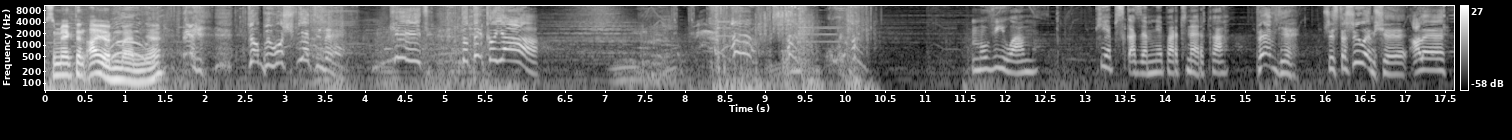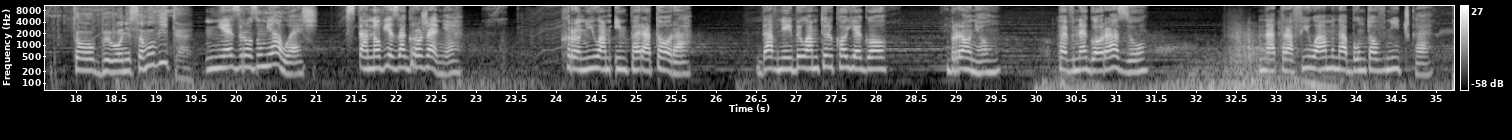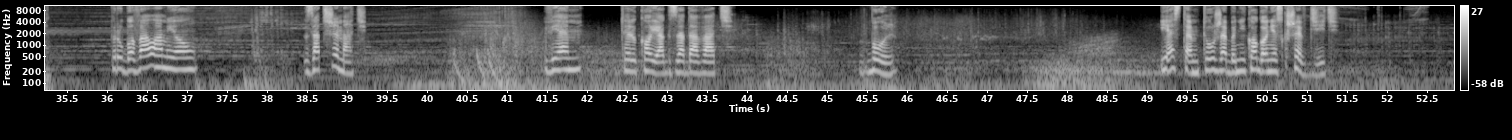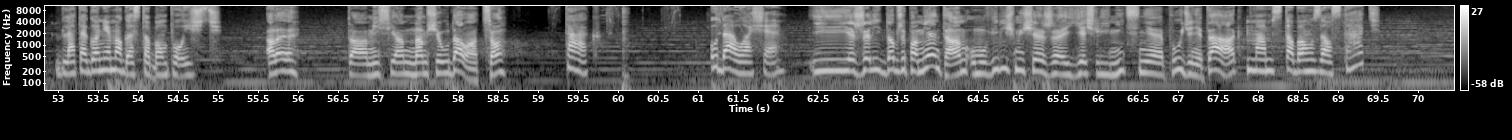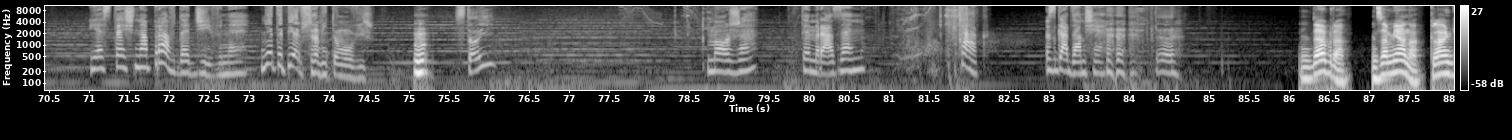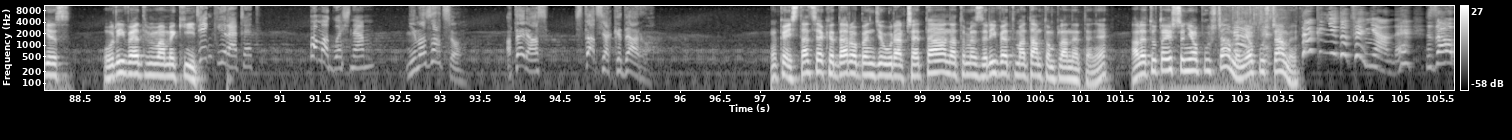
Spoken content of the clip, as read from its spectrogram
W sumie jak ten Iron Man, nie? To było świetne! Kit! To tylko ja! Mówiłam. Kiepska ze mnie partnerka. Pewnie. Przestraszyłem się, ale to było niesamowite. Nie zrozumiałeś. Stanowię zagrożenie. Chroniłam imperatora. Dawniej byłam tylko jego bronią. Pewnego razu natrafiłam na buntowniczkę. Próbowałam ją zatrzymać. Wiem tylko, jak zadawać ból. Jestem tu, żeby nikogo nie skrzywdzić. Dlatego nie mogę z tobą pójść. Ale ta misja nam się udała, co? Tak. Udała się. I jeżeli dobrze pamiętam, umówiliśmy się, że jeśli nic nie pójdzie nie tak, Mam z tobą zostać? Jesteś naprawdę dziwny. nie ty pierwsza mi to mówisz. Mm. Stoi? Może tym razem? Tak. Zgadzam się. Dobra, zamiana. Klang jest u Rivet, my mamy Kit. Dzięki, Ratchet. Pomogłeś nam. Nie ma za co. A teraz stacja Kedaro. Okej, stacja Kedaro będzie u Ratcheta, natomiast Rivet ma tamtą planetę, nie? Ale tutaj jeszcze nie opuszczamy, nie opuszczamy. Tak niedoceniane.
